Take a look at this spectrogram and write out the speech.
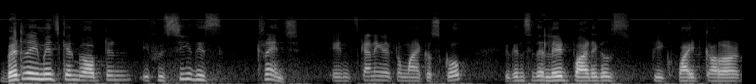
Better image can be obtained if you see this trench in scanning electron microscope you can see the lead particles peak white color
